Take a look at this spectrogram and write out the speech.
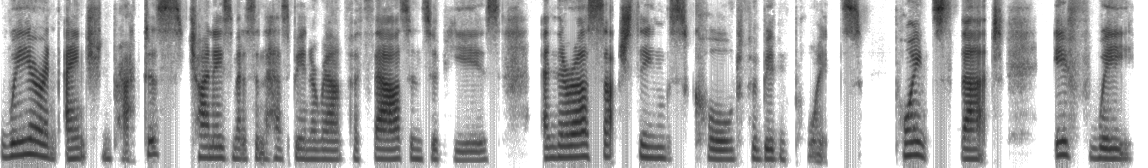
we are an ancient practice. Chinese medicine has been around for thousands of years, and there are such things called forbidden points. Points that, if we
